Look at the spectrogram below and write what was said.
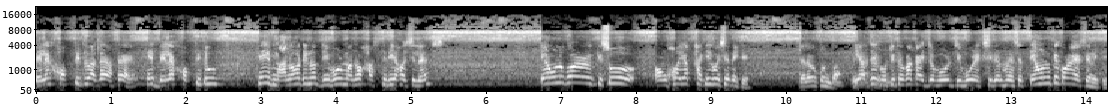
বেলেগ শক্তিটো যে আছে সেই বেলেগ শক্তিটো সেই মানৰ দিনত যিবোৰ মানুহক শাস্তি দিয়া হৈছিলে তেওঁলোকৰ কিছু অংশ ইয়াত থাকি গৈছে নেকি ইয়াত যে ঘটি থকা কাৰ্যবোৰ যিবোৰ এক্সিডেণ্ট হৈ আছে তেওঁলোকে কৰাই আছে নেকি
